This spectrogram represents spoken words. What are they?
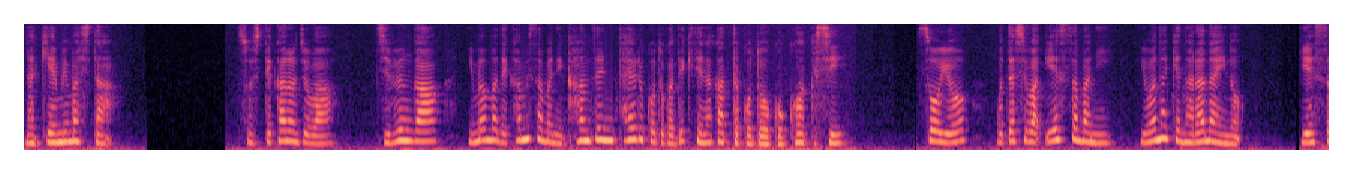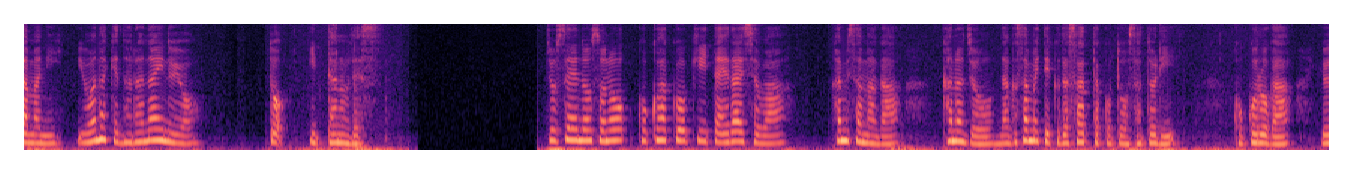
泣き止みました。そして彼女は自分が今まで神様に完全に頼ることができてなかったことを告白し、そうよ、私はイエス様に言わなきゃならないのイエス様に言わなきゃならないのよ、と言ったのです。女性のその告白を聞いたエライシャは、神様が彼女を慰めてくださったことを悟り、心が喜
